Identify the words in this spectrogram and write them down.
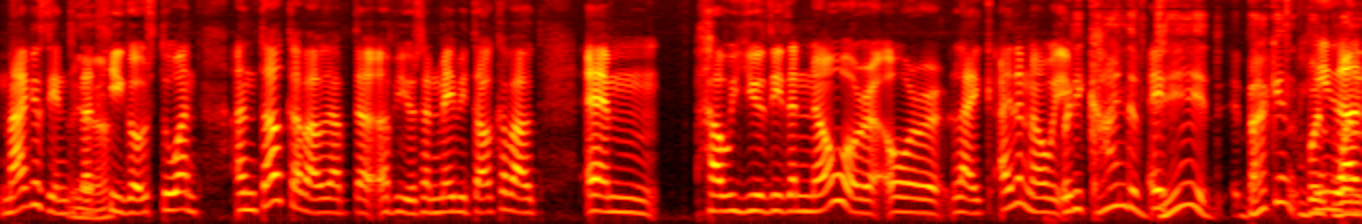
magazines Yeah. that he goes to and and talk about the abuse and maybe talk about um how you didn't know or or like i don't know But he kind of it- did back in when, when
